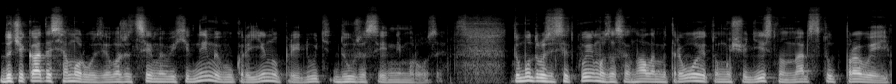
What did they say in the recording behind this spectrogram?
дочекатися морозів, адже цими вихідними в Україну прийдуть дуже сильні морози. Тому, друзі, слідкуємо за сигналами тривоги, тому що дійсно Мерц тут правий.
